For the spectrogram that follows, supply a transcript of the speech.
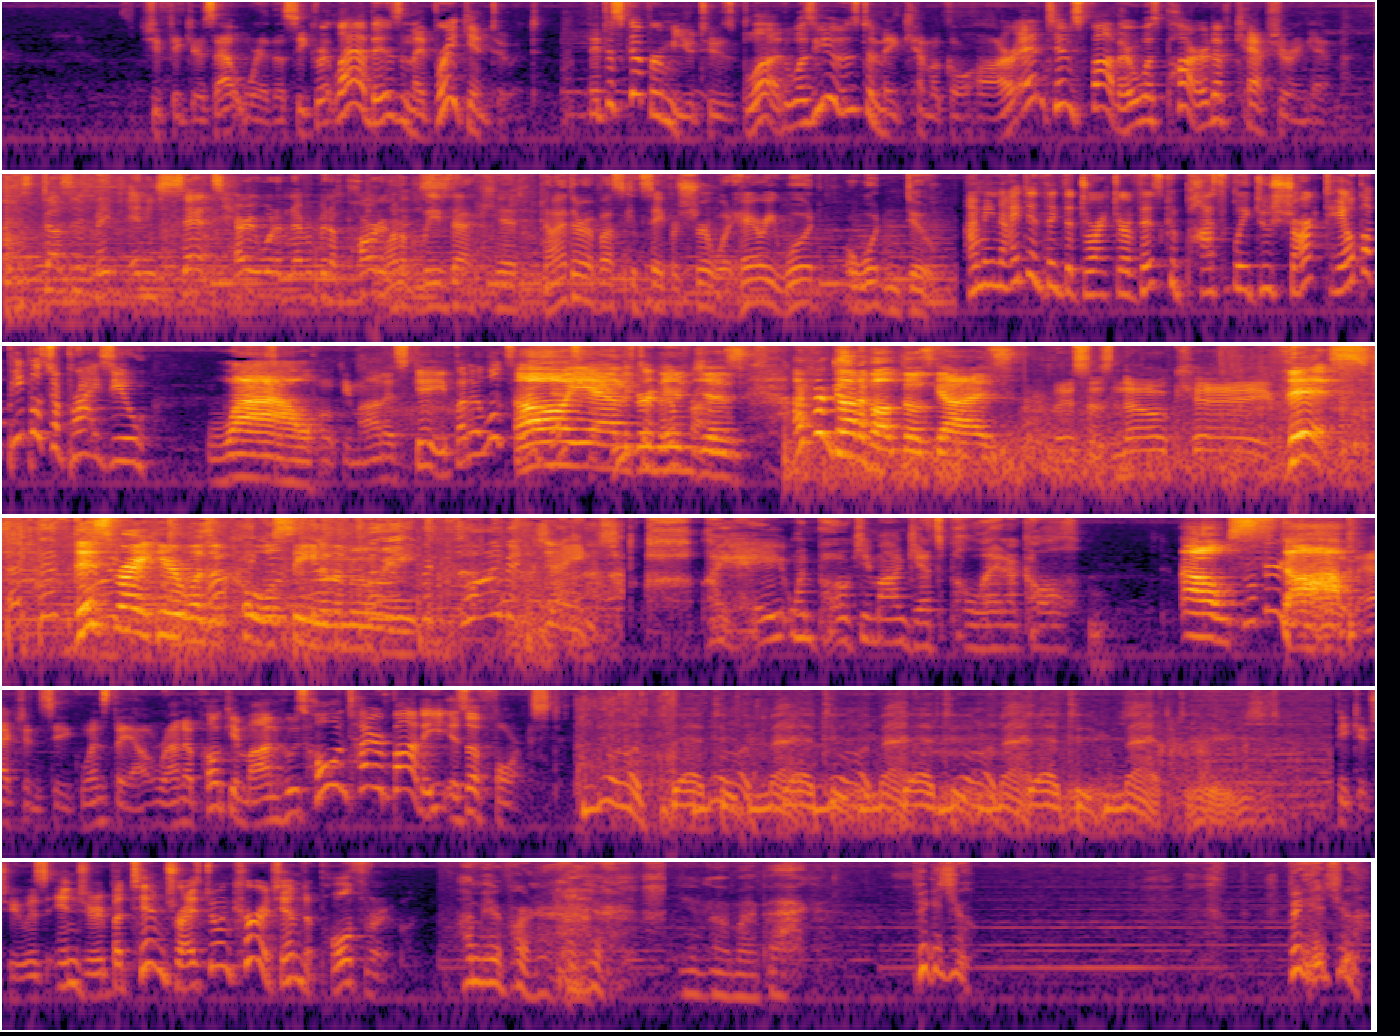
She figures out where the secret lab is and they break into it. They discover Mewtwo's blood was used to make Chemical R, and Tim's father was part of capturing him. This doesn't make any sense. Harry would have never been a part of Want to this. believe that kid? Neither of us can say for sure what Harry would or wouldn't do. I mean, I didn't think the director of this could possibly do Shark Tale, but people surprise you. Wow. Pokemon escape, but it looks like Oh yeah, the least Greninjas. I forgot about those guys. This is no cave. This, this right here was a cool scene in the movie. Climate change. I hate when Pokemon gets political. Oh, Very stop. creative action sequence. They outrun a Pokemon whose whole entire body is a forest. Pikachu is injured, but Tim tries to encourage him to pull through. I'm here, partner. I'm here. You got my back. Pikachu. Pikachu.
